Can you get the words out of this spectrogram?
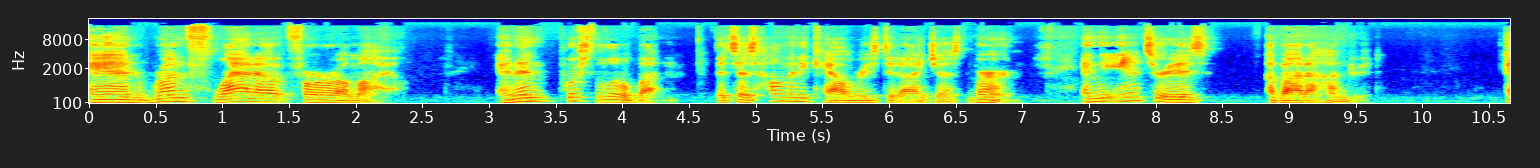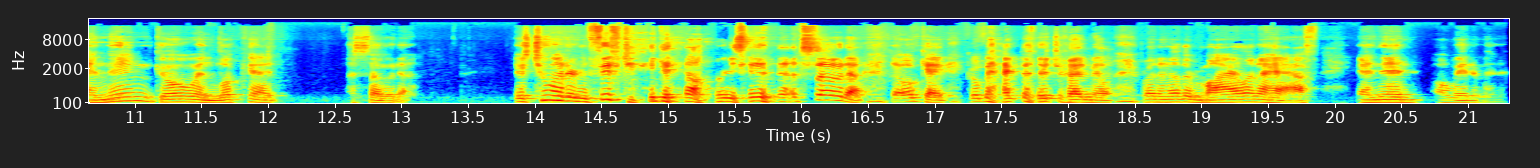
and run flat out for a mile. And then push the little button that says, How many calories did I just burn? And the answer is about 100. And then go and look at a soda. There's 250 calories in that soda. So, okay, go back to the treadmill, run another mile and a half, and then, oh, wait a minute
